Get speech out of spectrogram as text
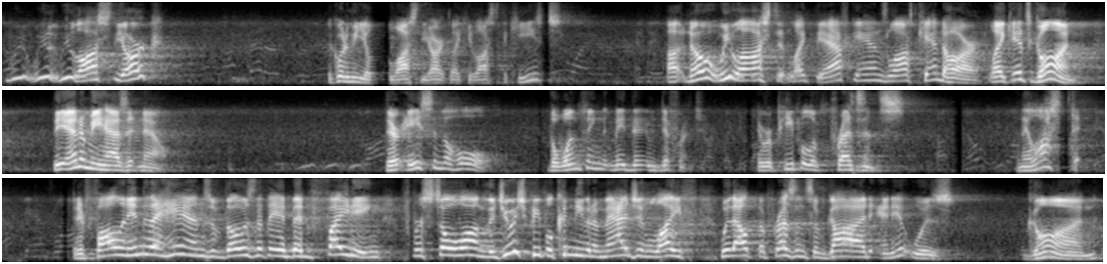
we, we, we lost the ark. Like, what do you mean you lost the ark? Like you lost the keys? Uh, no, we lost it like the Afghans lost Kandahar. Like it's gone. The enemy has it now. Their ace in the hole. The one thing that made them different. They were people of presence. And they lost it. It had fallen into the hands of those that they had been fighting for so long. The Jewish people couldn't even imagine life without the presence of God, and it was gone.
